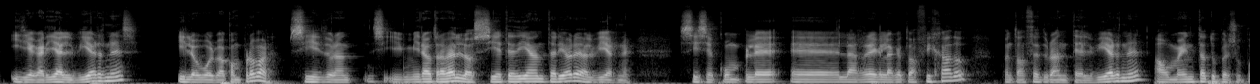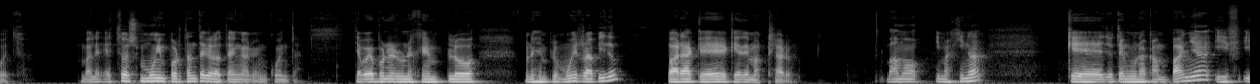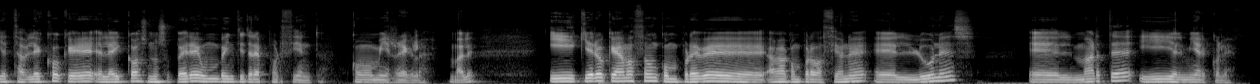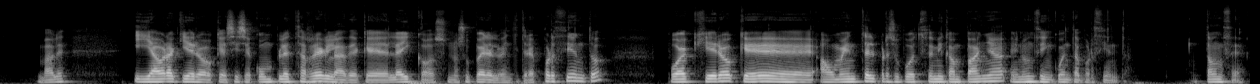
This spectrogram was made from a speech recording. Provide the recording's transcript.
y llegaría el viernes y lo vuelve a comprobar. Si, durante, si mira otra vez los siete días anteriores al viernes, si se cumple eh, la regla que tú has fijado, pues entonces durante el viernes aumenta tu presupuesto. ¿Vale? Esto es muy importante que lo tengas en cuenta. Te voy a poner un ejemplo un ejemplo muy rápido para que quede más claro. Vamos, imagina que yo tengo una campaña y, establezco que el ACOS no supere un 23%, como mi regla, ¿vale? Y quiero que Amazon compruebe, haga comprobaciones el lunes, el martes y el miércoles, ¿vale? Y ahora quiero que si se cumple esta regla de que el ACOS no supere el 23%, pues quiero que aumente el presupuesto de mi campaña en un 50%. Entonces,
